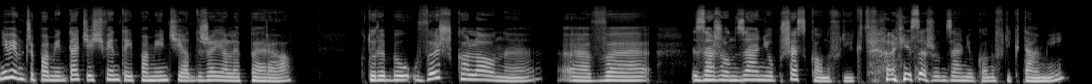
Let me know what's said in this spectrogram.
Nie wiem, czy pamiętacie świętej pamięci Andrzeja Lepera, który był wyszkolony e, w zarządzaniu przez konflikt, a nie zarządzaniu konfliktami,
